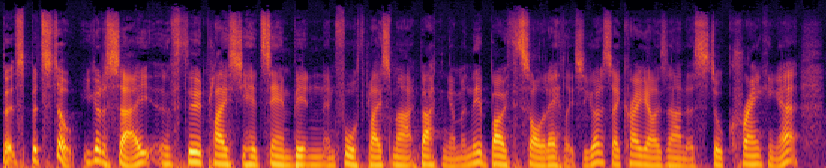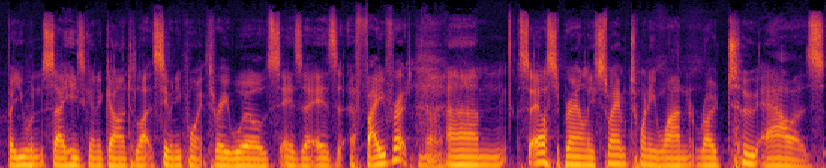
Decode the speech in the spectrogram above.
But but still, you got to say, in third place you had Sam Benton, and fourth place Mark Buckingham, and they're both solid athletes. You got to say Craig Alexander is still cranking it, but you wouldn't say he's going to go into like seventy point three worlds as a as a favourite. No. Um, so Alistair Brownlee swam 21, rode two hours,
